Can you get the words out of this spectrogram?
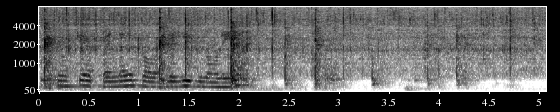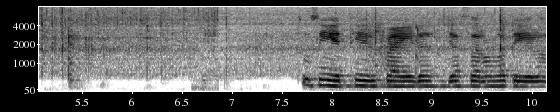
ਕਿਉਂਕਿ ਆਪਾਂ ਇਹਨਾਂ ਦੇ ਪਰੌਂਠੇ ਹੀ ਬਣਾਉਣੇ ਆ। ਤੁਸੀਂ ਇੱਥੇ ਰਿਫਾਈਂਡ ਜਾਂ ਸਰੋਂ ਦਾ ਤੇਲ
